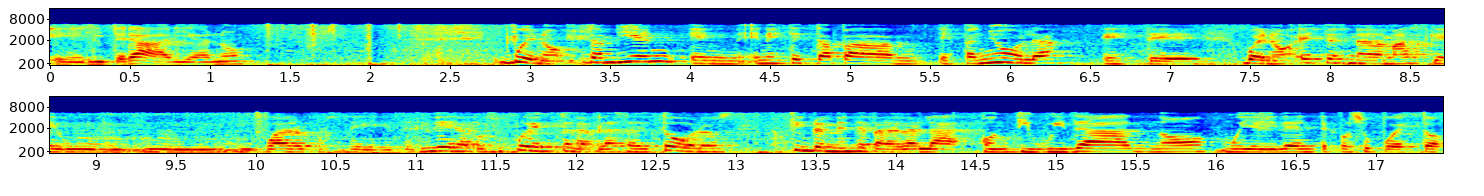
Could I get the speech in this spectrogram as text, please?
eh, literaria. ¿no? Bueno, también en, esta etapa española, este, bueno, este es nada más que un, cuadro de, de Rivera, por supuesto, la Plaza de Toros, simplemente para ver la contigüidad, ¿no? Muy evidente, por supuesto,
